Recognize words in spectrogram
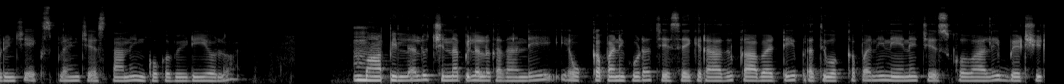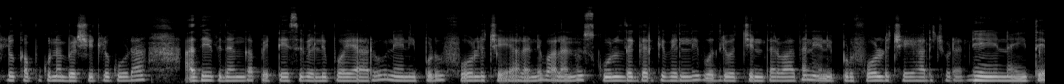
గురించి ఎక్స్ప్లెయిన్ చేస్తాను ఇంకొక వీడియోలో. మా పిల్లలు చిన్న పిల్లలు కదండి ఒక్క పని కూడా చేసేకి రాదు. కాబట్టి ప్రతి ఒక్క పని నేనే చేసుకోవాలి. బెడ్షీట్లు కప్పుకున్న బెడ్షీట్లు కూడా అదే విధంగా పెట్టేసి వెళ్ళిపోయారు. నేను ఇప్పుడు ఫోల్డ్ చేయాలండి. వాళ్ళను స్కూల్ దగ్గరికి వెళ్ళి వదిలి వచ్చిన తర్వాత నేను ఇప్పుడు ఫోల్డ్ చేయాలి చూడండి. నేనైతే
